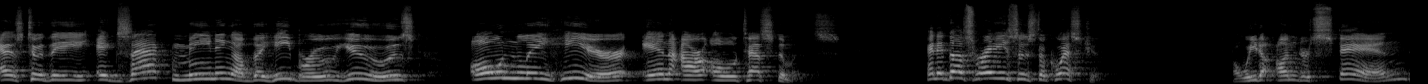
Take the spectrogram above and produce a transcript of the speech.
as to the exact meaning of the Hebrew used only here in our Old Testaments. And it thus raises the question are we to understand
